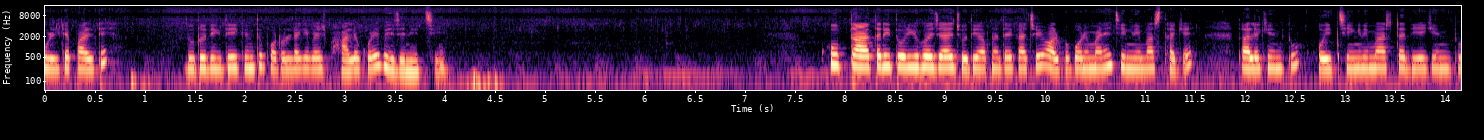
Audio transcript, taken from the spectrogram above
উল্টে পাল্টে দুটো দিক দিয়েই কিন্তু পটলটাকে বেশ ভালো করে ভেজে নিচ্ছি। খুব তাড়াতাড়ি তৈরি হয়ে যায় যদি আপনাদের কাছে অল্প পরিমাণে চিংড়ি মাছ থাকে, তাহলে কিন্তু ওই চিংড়ি মাছটা দিয়ে কিন্তু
